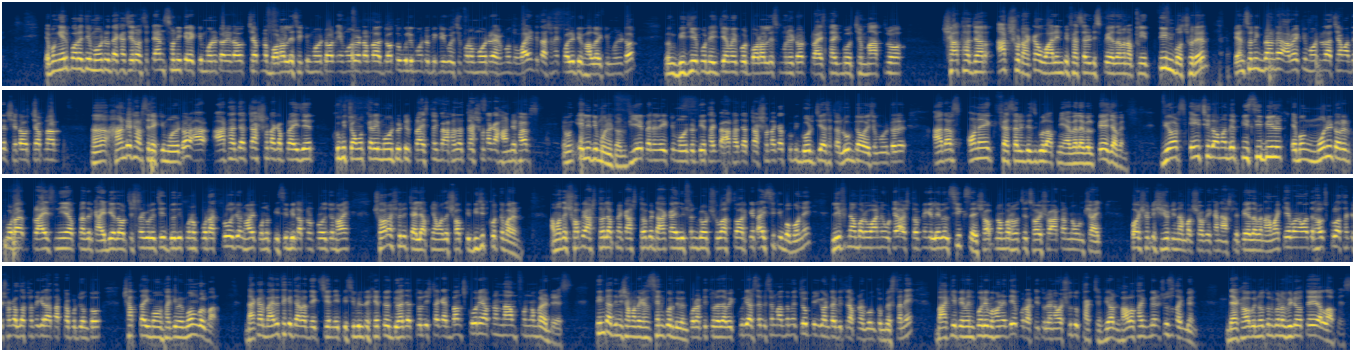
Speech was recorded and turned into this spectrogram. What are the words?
এবং এরপরে যে মনিটর দেখাচ্ছে, এটা হচ্ছে ট্যানসনিকের একটি মনিটর এটা হচ্ছে আপনার বর্ডারলেস একটি মনিটর এই মনিটর আমরা যতগুলি মনিটর বিক্রি করেছি, কোনো মনিটর এখন পর্যন্ত ওয়ারেন্টিতে আসে না কোয়ালিটি ভালো একটি মনিটর এবং VGA port HDMI port borderless monitor price থাকবে হচ্ছে মাত্র সাত হাজার আটশো টাকা। ওয়ারেন্টি ফ্যাসিলিটিস পেয়ে যাবেন আপনি তিন বছরের। টেনসনিক ব্র্যান্ডের আরও একটি মনিটর আছে আমাদের, সেটা হচ্ছে আপনার হান্ড্রেড হার্সের একটি মনিটর আর আট হাজার চারশো টাকা প্রাইজের খুবই চমৎকার এই মনিটরটির প্রাইস থাকবে আট হাজার চারশো টাকা হান্ড্রেড হার্স এবং এলইডি মনিটর ভিএ প্যানেলের একটি মনিটর দিয়ে থাকবে আট হাজার চারশো টাকা, খুবই গর্জিয়াস একটা লুক দেওয়া হয়েছে মনিটরের আদার্স অনেক ফ্যাসিলিটিসগুলো আপনি অ্যাভেলেবেল পেয়ে যাবেন। ভিওর্স এই ছিল আমাদের পিসি বিল্ড এবং মনিটরের প্রোডাক্ট প্রাইস নিয়ে আপনাদেরকে আইডিয়া দেওয়ার চেষ্টা করেছি। যদি কোনো প্রোডাক্ট প্রয়োজন হয়, কোনো পিসি বিল্ড আপনার প্রয়োজন হয় সরাসরি চাইলে আপনি আমাদের শপটি ভিজিট করতে পারেন। আমাদের শপে আসতে হলে আপনাকে আসতে হবে Dhaka Elephant Road Subhash market ICT ভবনে। লিফট নাম্বার ওয়ানে উঠে আসতে আপনাকে লেভেল সিক্সে শপ নাম্বার হচ্ছে ছয়শো আটান্ন উনষাট। পঁয়ষট্টি, ছেষট্টি নাম্বার সব এখানে আসলে পেয়ে যাবেন আমাকে এবং আমাদের হাউস খোলা থাকে সকাল দশটা থেকে রাত আটটা পর্যন্ত। সাপ্তাহিক বন্ধ থাকবে মঙ্গলবার। ঢাকার বাইরে থেকে যারা দেখছেন এই পিসি বিলটার ক্ষেত্রে দুই হাজার চল্লিশ টাকা অ্যাডভান্স করে আপনার নাম ফোন নাম্বার অ্যাড্রেস তিনটা জিনিস আমাদের কাছে সেন্ড করে দেবেন। প্রোডাক্টটি চলে যাবে কুরিয়ার সার্ভিসের মাধ্যমে চব্বিশ ঘণ্টার ভিতরে আপনার গন্তব্যস্থানে। বাকি পেমেন্ট পরিবহনে দিয়ে প্রোডাক্টটি তুলে নেওয়ার সুযোগ থাকছে। ভিউয়ার্স ভালো থাকবেন, সুস্থ থাকবেন। দেখা হবে নতুন কোনো ভিডিওতে। আল্লাহ হাফেজ।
